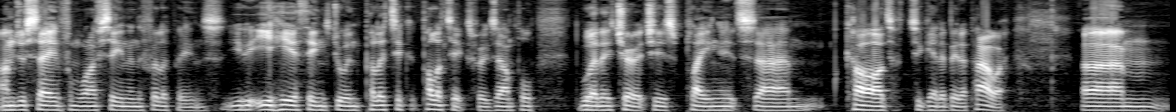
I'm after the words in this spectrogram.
I'm just saying from what I've seen in the Philippines, you you hear things during politic politics, for example, where the church is playing its um, card to get a bit of power. Um,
